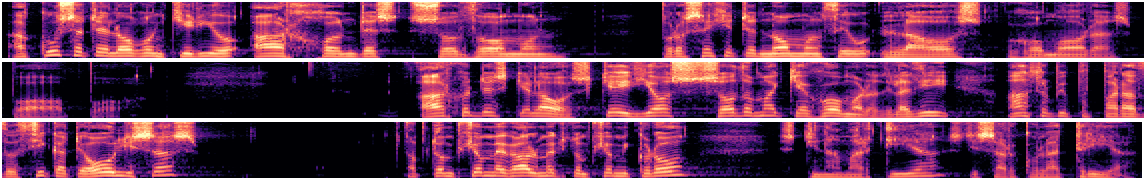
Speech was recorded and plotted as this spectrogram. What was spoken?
Ακούσατε λόγων Κυρίου άρχοντες Σοδόμων, προσέχετε νόμων Θεού λαός Γομόρας, πω πω άρχοντες και λαός. Και οι δυο Σόδομα και Γόμορα. Δηλαδή άνθρωποι που παραδοθήκατε όλοι σας από τον πιο μεγάλο μέχρι τον πιο μικρό στην αμαρτία, στη σαρκολατρία.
